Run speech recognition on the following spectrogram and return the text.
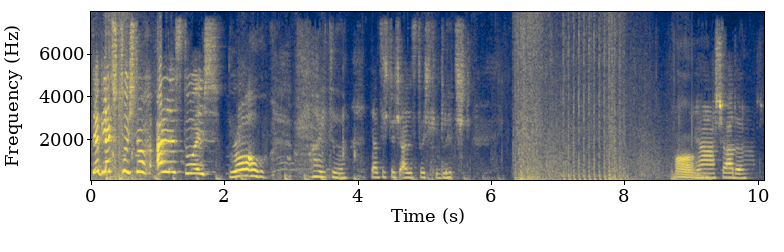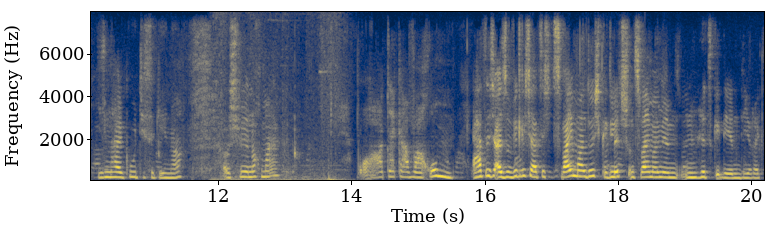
der glitscht durch doch alles durch. Bro, Leute, der hat sich durch alles durchgeglitscht. Mann. Ja, schade. Die sind halt gut, diese Gegner. Aber ich spiele noch mal. Boah, Decker, warum? Er hat sich also wirklich, er hat sich zweimal durchgeglitscht und zweimal mir einen Hit gegeben direkt.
